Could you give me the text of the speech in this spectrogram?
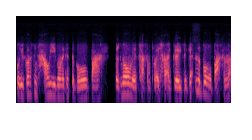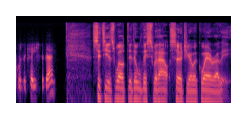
But you've got to think, how are you going to get the ball back? There's normally attacking players that great at getting the ball back, and that was the case today. City as well did all this without Sergio Aguero.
